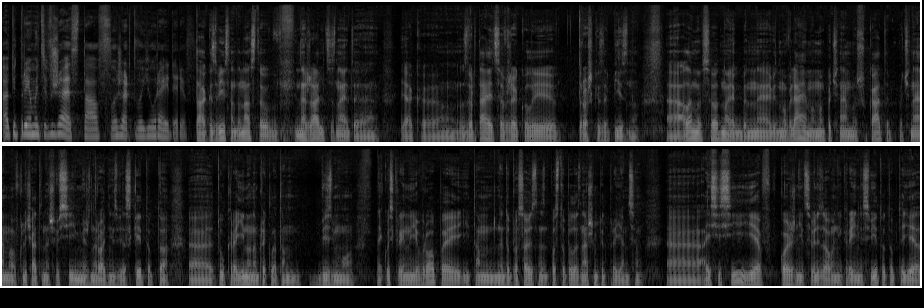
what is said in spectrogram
е, підприємець вже став жертвою рейдерів? Так, звісно, до нас то, на жаль, це знаєте, як е, звертається вже коли. Трошки запізно, Е, але ми все одно якби не відмовляємо. Ми починаємо шукати, починаємо включати наші всі міжнародні зв'язки. Тобто е, ту країну, наприклад, там візьмемо якусь країну Європи, і там недобросовісно поступили з нашим підприємцем. Е, ICC є в кожній цивілізованій країні світу, тобто є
